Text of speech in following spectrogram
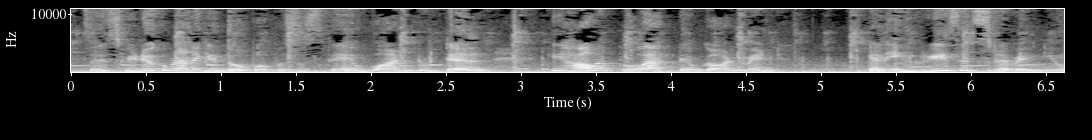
सो इस वीडियो को बनाने के दो पर्पसेस थे. वन टू टेल कि how a proactive government can increase its revenue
